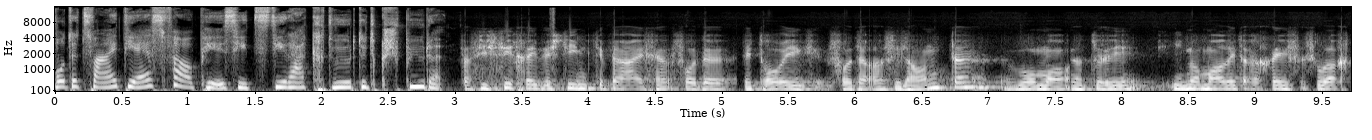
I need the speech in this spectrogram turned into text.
die den zweiten SVP-Sitz direkt würden spüren Das ist sicher in bestimmten Bereichen von der Betreuung der Asylanten, wo man natürlich immer mal wieder ein bisschen versucht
